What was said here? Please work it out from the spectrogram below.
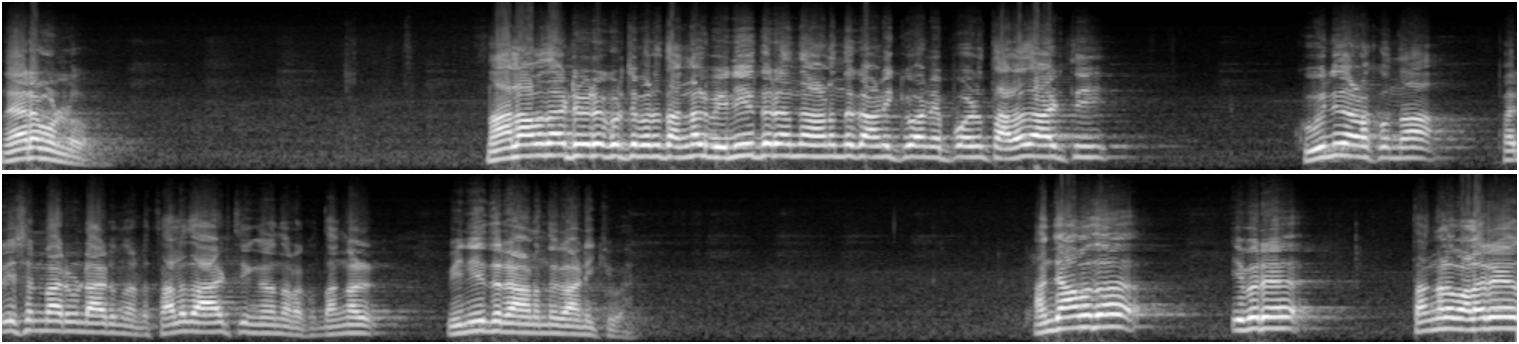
നേരമുള്ളൂ. നാലാമതായിട്ട് ഇവരെക്കുറിച്ച് പറഞ്ഞു തങ്ങൾ വിനീതരെന്നാണെന്ന് കാണിക്കുവാൻ എപ്പോഴും തല താഴ്ത്തി കൂനി നടക്കുന്ന പരീശന്മാരുണ്ടായിരുന്നുണ്ട് തല താഴ്ത്തി ഇങ്ങനെ നടക്കും. തങ്ങൾ വിനീതരാണെന്ന് കാണിക്കുവാൻ. അഞ്ചാമത് ഇവർ തങ്ങൾ വളരെ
